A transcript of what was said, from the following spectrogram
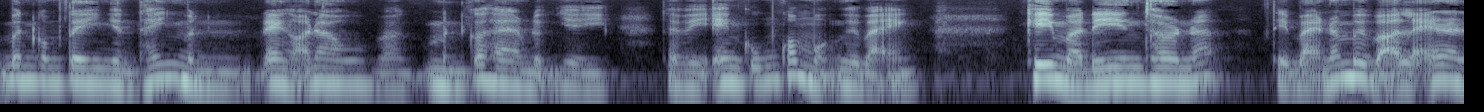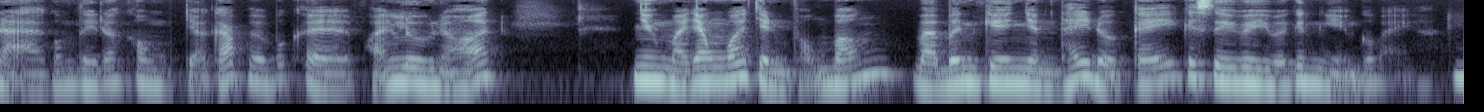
bên công ty nhìn thấy mình đang ở đâu và mình có thể làm được gì. Tại vì em cũng có một người bạn khi mà đi intern á thì bạn nó mới vỡ lẽ ra là công ty đó không trợ cấp hay bất kỳ khoản lương nào hết nhưng mà trong quá trình phỏng vấn và bên kia nhìn thấy được cái cái cv và kinh nghiệm của bạn ừ.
